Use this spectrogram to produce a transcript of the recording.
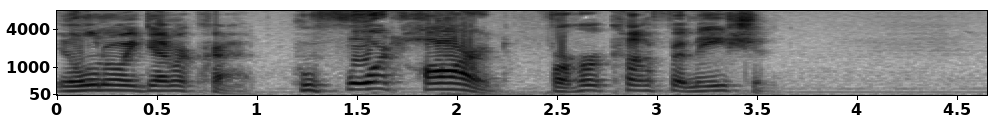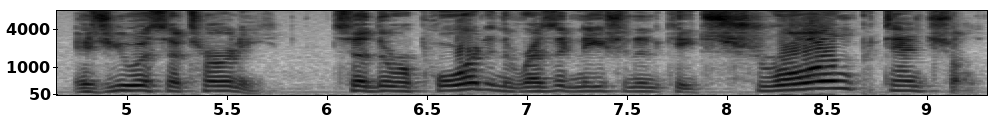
Illinois Democrat, who fought hard for her confirmation as U.S. Attorney, said the report and the resignation indicate strong potential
